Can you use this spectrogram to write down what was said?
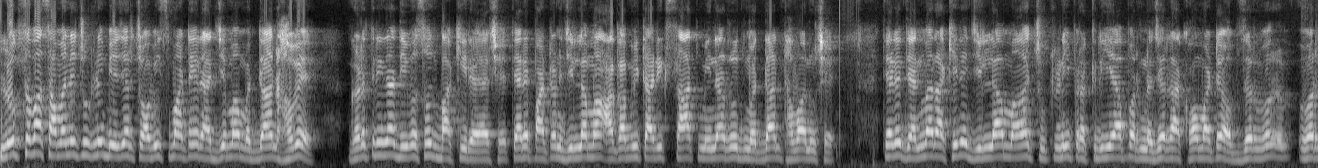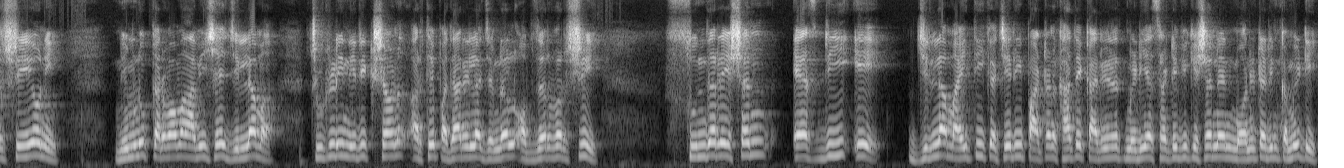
લોકસભા સામાન્ય ચૂંટણી બે હજાર ચોવીસ માટે રાજ્યમાં મતદાન હવે ગણતરીના દિવસો જ બાકી રહ્યા છે. ત્યારે પાટણ જિલ્લામાં આગામી તારીખ સાત મેના રોજ મતદાન થવાનું છે. ત્યારે ધ્યાનમાં રાખીને જિલ્લામાં ચૂંટણી પ્રક્રિયા પર નજર રાખવા માટે ઓબ્ઝર્વરશ્રીઓની નિમણૂક કરવામાં આવી છે. જિલ્લામાં ચૂંટણી નિરીક્ષણ અર્થે પધારેલા general observer Shri Sundaresan SDA જિલ્લા માહિતી કચેરી પાટણ ખાતે કાર્યરત media certification and monitoring committee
